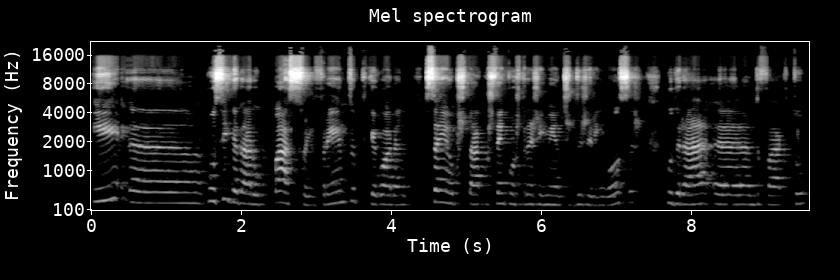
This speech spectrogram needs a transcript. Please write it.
e uh, consiga dar o passo em frente, porque agora, sem obstáculos, sem constrangimentos de geringonças, poderá, uh, de facto,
